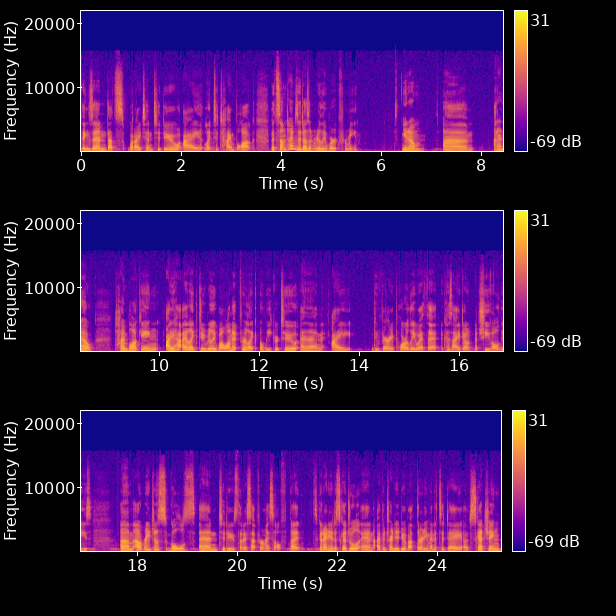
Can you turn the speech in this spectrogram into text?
things in. That's what I tend to do. I like to time block, but sometimes it doesn't really work for me. You know, um, I don't know. Time blocking, I I like do really well on it for like a week or two, and then I do very poorly with it because I don't achieve all these um, outrageous goals and to dos that I set for myself. But it's a good idea to schedule, and I've been trying to do about 30 minutes a day of sketching.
